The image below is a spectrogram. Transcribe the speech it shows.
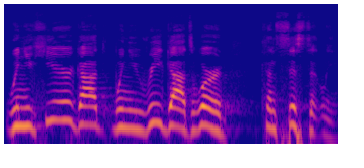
when you hear God, when you read God's word consistently.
